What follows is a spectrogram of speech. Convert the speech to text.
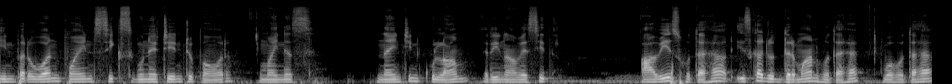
इन पर 1.6 पॉइंट सिक्स गुने ten to power minus nineteen coulomb ऋणावेशित आवेश होता है और इसका जो द्रमान होता है, वो होता है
